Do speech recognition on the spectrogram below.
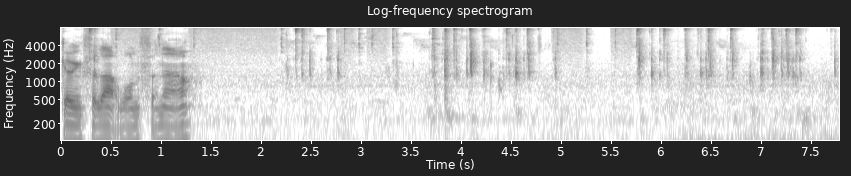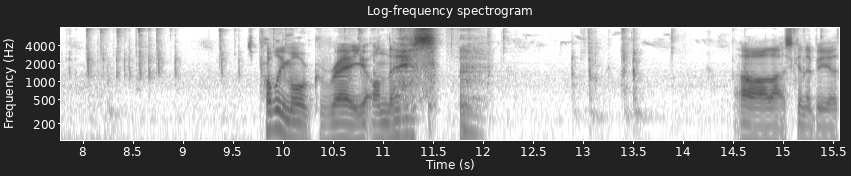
going for that one for now. It's probably more grey on this. oh, that's going to be a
